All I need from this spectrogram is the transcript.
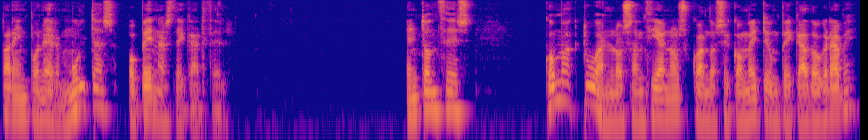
para imponer multas o penas de cárcel. Entonces, ¿cómo actúan los ancianos cuando se comete un pecado grave?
